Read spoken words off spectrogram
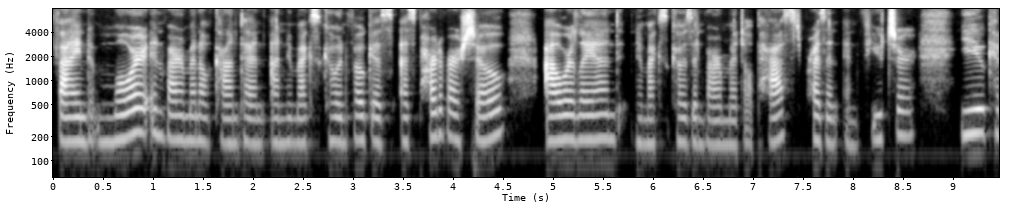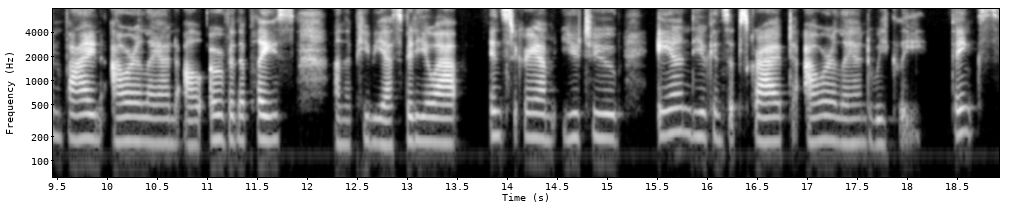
Find more environmental content on New Mexico in Focus as part of our show, Our Land New Mexico's Environmental Past, Present, and Future. You can find Our Land all over the place on the PBS video app, Instagram, YouTube, and you can subscribe to Our Land Weekly. Thanks.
